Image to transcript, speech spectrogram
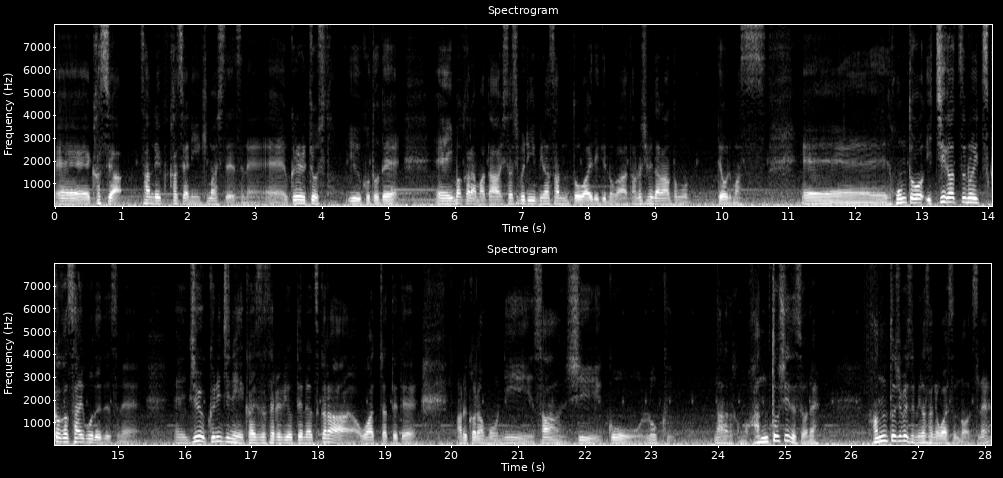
えー、カスヤ三陸カスヤに行きましてですね、えー、ウクレレ教室ということで、えー、今からまた久しぶり皆さんとお会いできるのが楽しみだなと思っております。えー、本当1月の5日が最後でですね、えー、19日に開催される予定のやつから終わっちゃってて、あれからもう2、3、4、5、6、7だからもう半年ですよね。半年ベースで皆さんにお会いするのはですね。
